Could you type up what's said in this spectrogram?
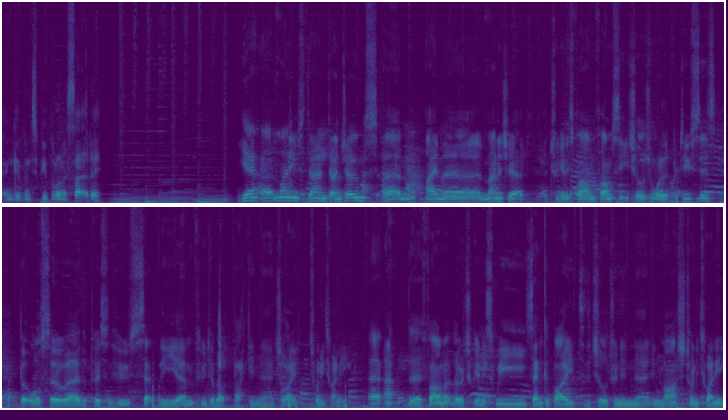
and given to people on a Saturday. Yeah, uh, my name's Dan, Dan Jones. Um, I'm a manager at Tregennis Farm, Farm City Children, one of the producers, but also uh, the person who set the um, food hub up back in uh, July 2020. Uh, at the farm at Lower Tregennis, we said goodbye to the children in, uh, in March 2020.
